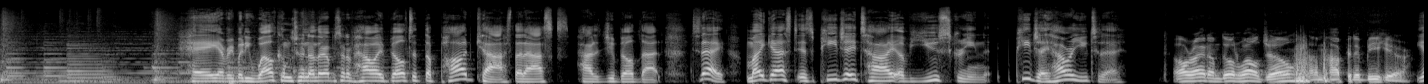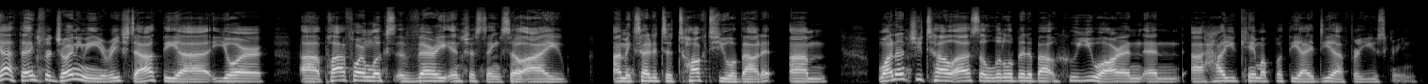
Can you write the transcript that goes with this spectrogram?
Hey, everybody, welcome to another episode of How I Built It, the podcast that asks, How did you build that? Today, my guest is PJ Taei of Uscreen. PJ, how are you today? All right, I'm doing well, Joe. I'm happy to be here. Yeah, thanks for joining me. You reached out. The uh, your uh, platform looks very interesting, so I I'm excited to talk to you about it. Um, why don't you tell us a little bit about who you are and and uh, how you came up with the idea for Uscreen?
